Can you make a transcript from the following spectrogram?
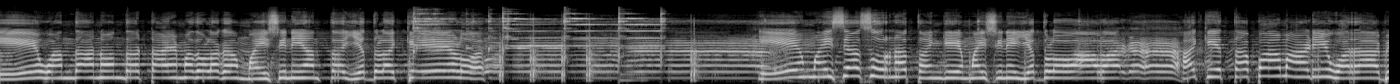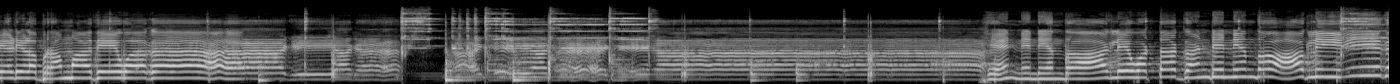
ಏ ಒಂದಾನೊಂದ ಟೈಮದೊಳಗೆ ಮೈಸಿನಿ ಅಂತ ಎದ್ದಳ ಕೇಳು. ಏ ಮೈಸಾಸೂರ್ನ ತಂಗಿ ಮೈಸಿನಿ ಎದ್ದಳು ಆವಾಗ. ಆಕಿ ತಪ ಮಾಡಿ ವರ ಬೇಡಿಳ ಬ್ರಹ್ಮದೇವಾಗ. ಹೆಣ್ಣಿನಿಂದ ಆಗ್ಲಿ ಒಟ್ಟ ಗಂಡಿನಿಂದ ಆಗ್ಲಿ ಈಗ.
